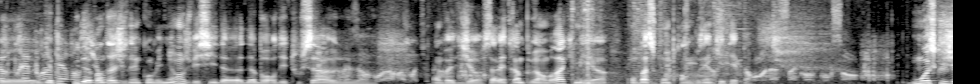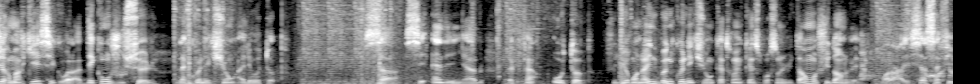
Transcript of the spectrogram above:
euh, il y a beaucoup d'avantages et d'inconvénients. Je vais essayer d'aborder tout ça. Euh, on va dire, ça va être un peu en vrac, mais euh, on va se comprendre, vous inquiétez pas. Moi, ce que j'ai remarqué, c'est que voilà, dès qu'on joue seul, la connexion, elle est au top. Ça, c'est indéniable. Enfin, au top. Je veux dire, on a une bonne connexion, 95% du temps. Moi, je suis dans le vert. Voilà, et ça, ça fait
